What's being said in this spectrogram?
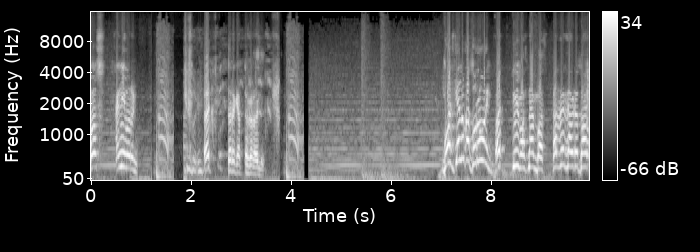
বস আনি মারুন। তোরে গ্রেপ্তার করা হইল বস গেল কা ধরুন হেৎ, তুই বস নাম বস ধর ধর ধর, ধর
